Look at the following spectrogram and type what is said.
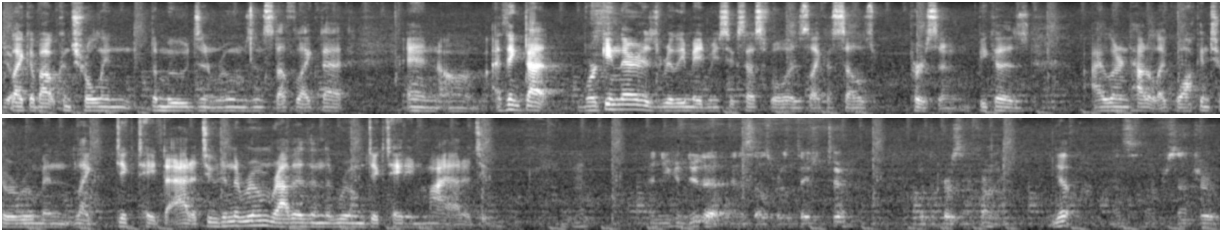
Yeah. like about controlling the moods and rooms and stuff like that. And um, I think that working there has really made me successful as like a salesperson because I learned how to like walk into a room and like dictate the attitude in the room rather than the room dictating my attitude. And you can do that in a sales presentation too, with the person in front of you. Yep. That's 100% true.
